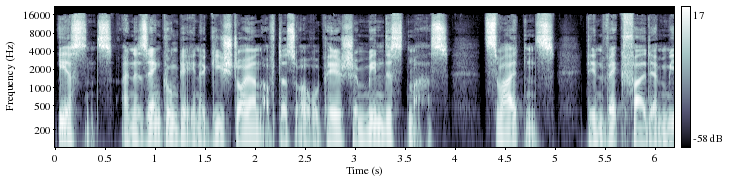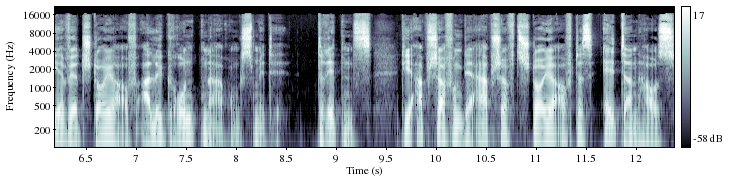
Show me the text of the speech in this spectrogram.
Erstens eine Senkung der Energiesteuern auf das europäische Mindestmaß. Zweitens den Wegfall der Mehrwertsteuer auf alle Grundnahrungsmittel. Drittens die Abschaffung der Erbschaftssteuer auf das Elternhaus.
